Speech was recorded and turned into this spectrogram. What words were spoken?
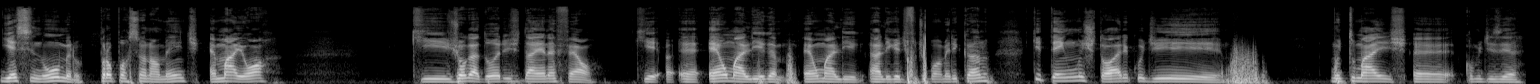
E esse número, proporcionalmente, é maior que jogadores da NFL, que é, é uma liga, é uma liga, a liga de futebol americano, que tem um histórico de muito mais, é, como dizer,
